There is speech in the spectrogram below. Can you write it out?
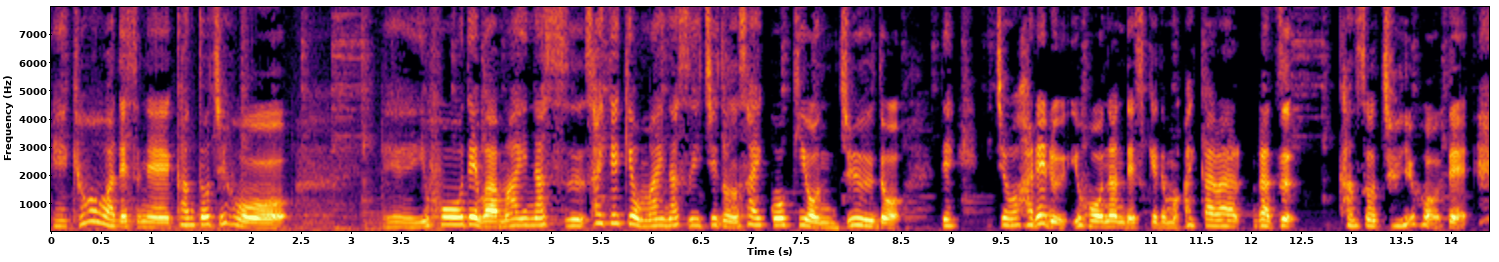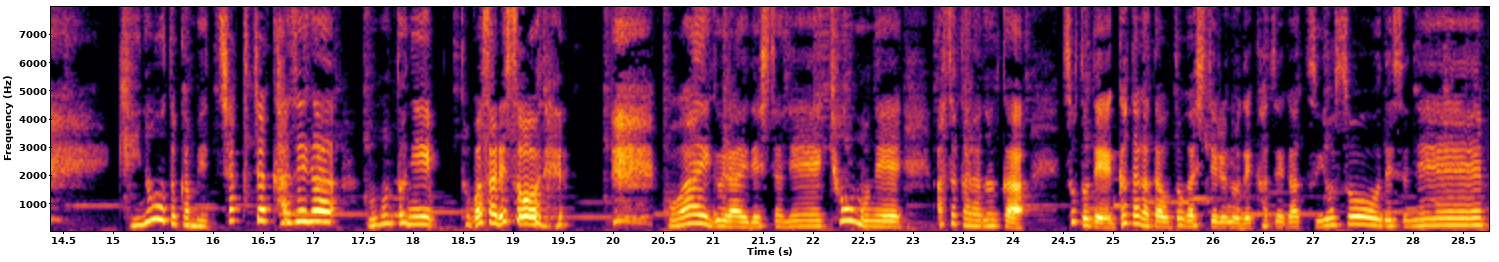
ー、今日はですね、関東地方、えー、予報ではマイナス、最低気温マイナス1度の最高気温10度で、一応晴れる予報なんですけども、相変わらず乾燥注意報で、昨日とかめちゃくちゃ風がもう本当に飛ばされそうで怖いぐらいでしたね。今日もね、朝からなんか、外でガタガタ音がしてるので風が強そうですね。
